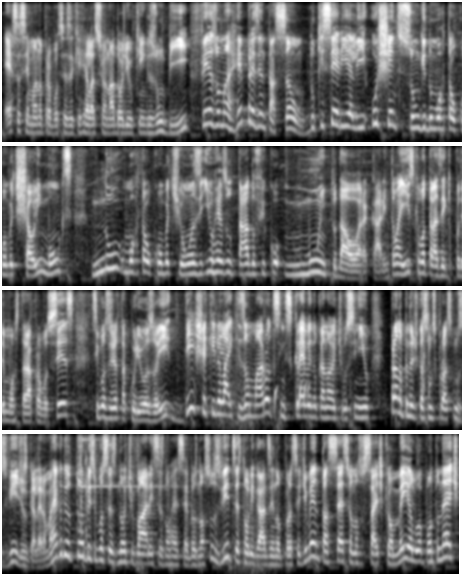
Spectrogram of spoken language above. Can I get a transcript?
essa semana pra vocês aqui relacionado ao Liu Kang Zumbi, fez uma representação do que seria ali o Shang Tsung do Mortal Kombat Shaolin Monks no Mortal Kombat 11 e o resultado ficou muito da hora, cara. Então é isso que eu vou trazer aqui poder mostrar pra vocês. Se você já tá curioso aí, deixa aquele likezão maroto, se inscreve no canal e ativa o sininho pra não perder notificação dos próximos vídeos, galera. Uma regra do YouTube, se vocês não ativarem, vocês não recebem os nossos vídeos, vocês estão ligados aí no procedimento, acesse o nosso site que é o meialua.net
